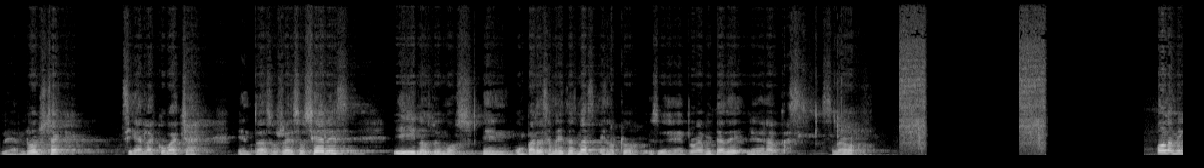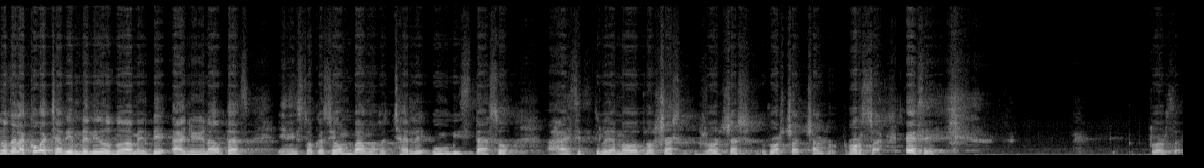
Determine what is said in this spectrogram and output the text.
lean Rorschach, sigan la covacha en todas sus redes sociales y nos vemos en un par de semanitas más en otro eh, programita de Neonautas. Hasta luego. Hola amigos de la Covacha, bienvenidos nuevamente a Ñoñonautas. En esta ocasión vamos a echarle un vistazo a este título llamado Rorschach, Rorschach, Rorschach, Rorschach, ese. Rorschach.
